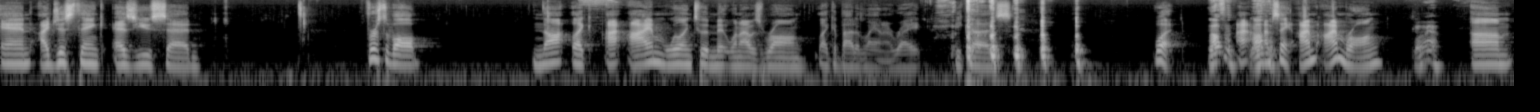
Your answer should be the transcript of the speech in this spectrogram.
And I just think, as you said, first of all, not like I, I'm willing to admit when I was wrong, like about Atlanta, right? Because what Nothing. I, nothing. I'm saying, I'm I'm wrong. Go ahead. Um,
